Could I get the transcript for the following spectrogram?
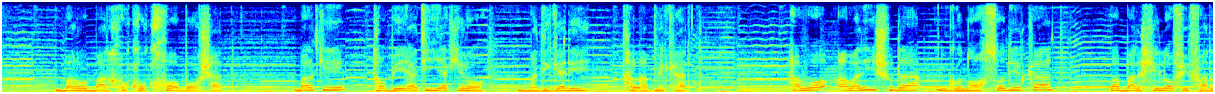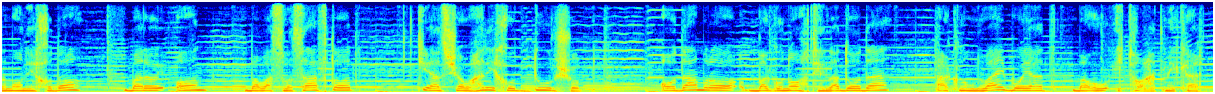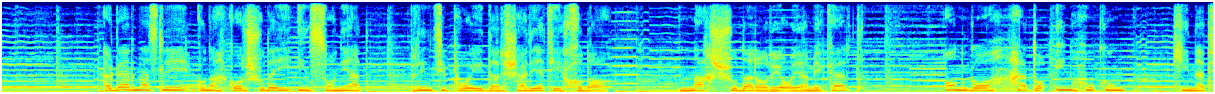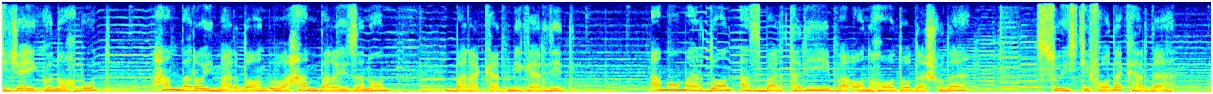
баробарҳуқуқҳо бошад балки тобиати якеро ба дигаре талаб мекард. Ҳаво аввалин шуда гуноҳ содир кард ва бархилофи фармони худо барои он ба васваса афтод ки аз шавҳари худ дур шуд. Одамро ба гуноҳ тила дода акнун вай бояд ба ӯ итоат мекард. Агар насли гунаҳкоршудаи инсоният принсипҳои дар шариати худо нақшшударо риоя мекард он гоҳ ҳатто ин ҳукм ки натиҷаи гуноҳ буд ҳам барои мардон ва ҳам барои занон баракат мегардид. Аммо мардон аз бартарии ба онҳо додашуда сӯистифода карда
